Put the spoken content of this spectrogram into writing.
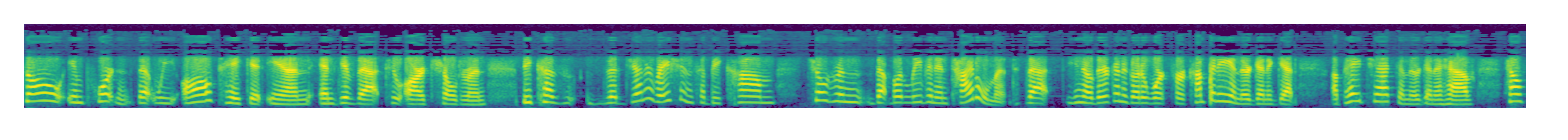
so important that we all take it in and give that to our children because the generations have become children that believe in entitlement that you know they're going to go to work for a company and they're going to get a paycheck and they're going to have health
